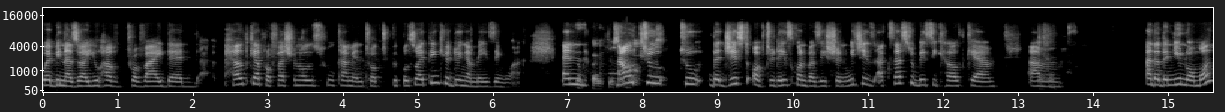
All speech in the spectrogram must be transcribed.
webinars where you have provided healthcare professionals who come and talk to people. So i think you're doing amazing work. And so now much. to to the gist of today's conversation which is access to basic healthcare um, under the new normal,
